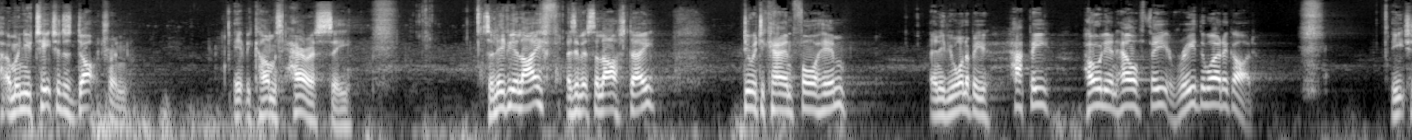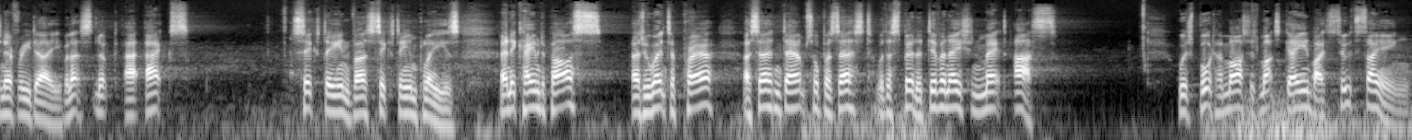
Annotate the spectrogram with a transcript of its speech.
And when you teach it as doctrine, it becomes heresy. So live your life as if it's the last day. Do what you can for Him. And if you want to be happy, holy, and healthy, read the Word of God each and every day. But let's look at Acts 16, verse 16, please. And it came to pass, as we went to prayer, a certain damsel possessed with a spirit of divination met us, which brought her masters much gain by soothsaying.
